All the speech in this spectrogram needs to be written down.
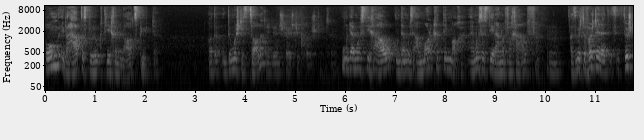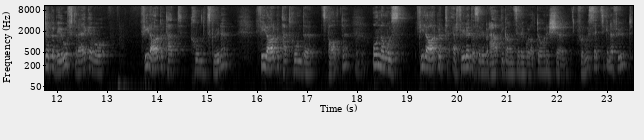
um überhaupt das Produkt hier anzubieten. Oder? Und du musst das zahlen. Die Dienstleistung kostet. Ja. Und er muss dich auch, und er muss auch Marketing machen. Er muss es dir auch noch verkaufen. Mhm. Also du musst dir vorstellen, du musst jemanden beauftragen, der viel Arbeit hat, Kunden zu gewinnen, viel Arbeit hat, Kunden zu behalten mhm. und man muss viel Arbeit erfüllen, dass er überhaupt die ganzen regulatorischen Voraussetzungen erfüllt.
